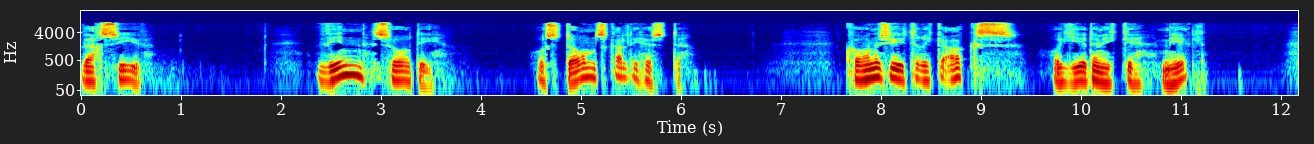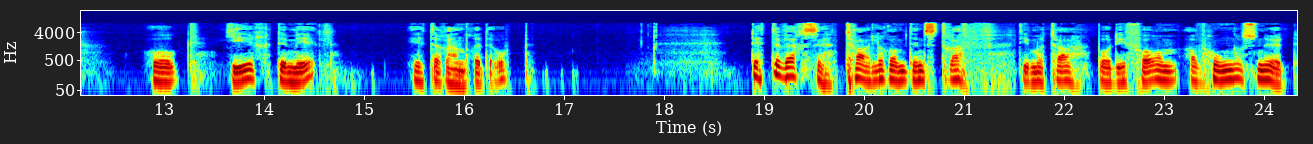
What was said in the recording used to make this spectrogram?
Vers syv Vind sår de, og storm skal de høste. Kornet skyter ikke aks og gir dem ikke mel, og gir det mel, eter andre det opp. Dette verset taler om den straff de må ta både i form av hungersnød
